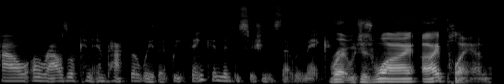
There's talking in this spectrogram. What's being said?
how arousal can impact the way that we think and the decisions that we make. Right, which is why I plan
